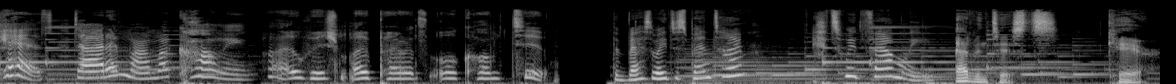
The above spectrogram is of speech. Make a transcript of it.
Yes, Dad and Mom are coming. I wish my parents will come too. The best way to spend time? It's with family. Adventists care.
